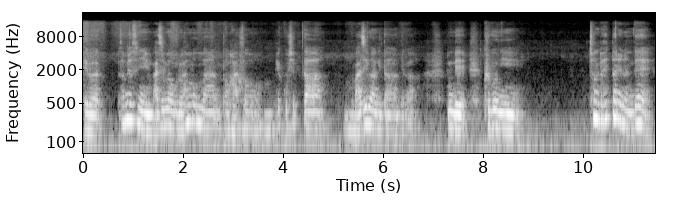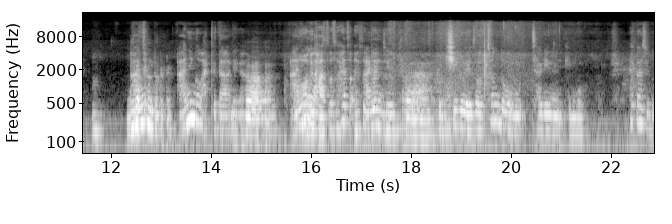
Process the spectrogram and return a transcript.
내가 선녀스님 마지막으로 한 번만 더 가서 음. 뵙고 싶다 음. 마지막이다 내가 근데 그분이 천도 했다라는데 누가 아니. 천도를 해? 아닌 것 같으다 내가 아, 아닌 어디 것 같. 갔어서 해서 했을 때 아닌지 아. 그 기도에서 천도 뭐 자기는 이렇게 뭐 해가지고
